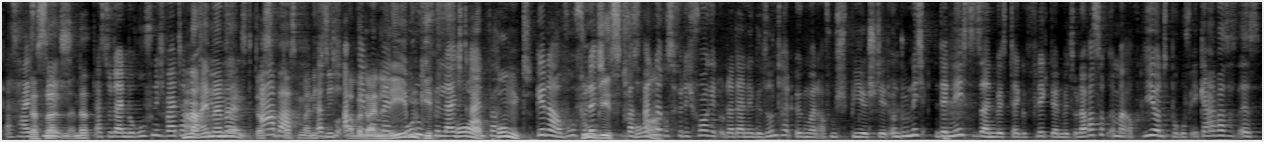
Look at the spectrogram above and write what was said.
Das heißt Das- nicht, das- dass du deinen Beruf nicht weiter Nein, ausüben nein, nein, sollst. das- aber, das meine ich nicht, ab aber dein Moment, Leben geht vielleicht vor, Einfach, Punkt. Genau, wo Du vielleicht was vor. anderes für dich vorgeht oder deine Gesundheit irgendwann auf dem Spiel steht und du nicht der Nächste sein willst, der gepflegt werden willst oder was auch immer, auch Leons Beruf, egal was es ist.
